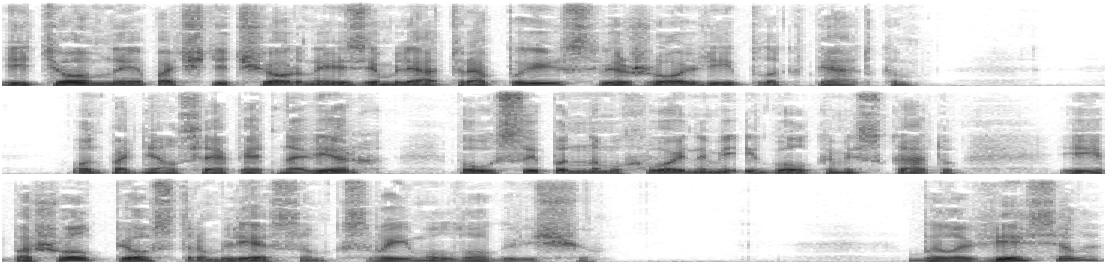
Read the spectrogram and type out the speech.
и темная, почти черная земля тропы свежо липла к пяткам. Он поднялся опять наверх по усыпанному хвойными иголками скату и пошел пестрым лесом к своему логовищу. Было весело,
